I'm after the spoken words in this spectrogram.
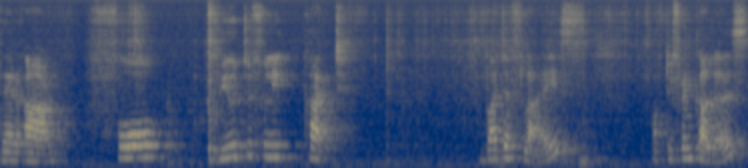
There are four beautifully cut butterflies of different colors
